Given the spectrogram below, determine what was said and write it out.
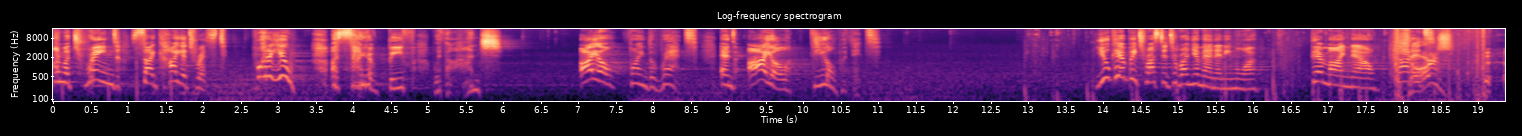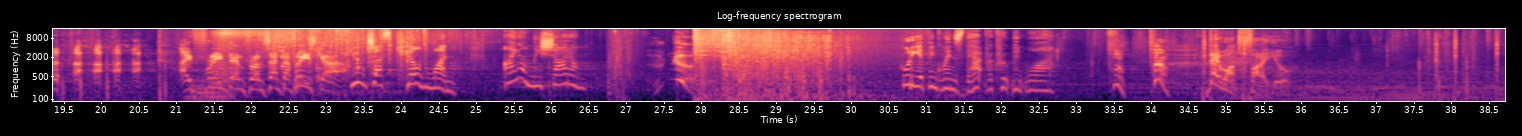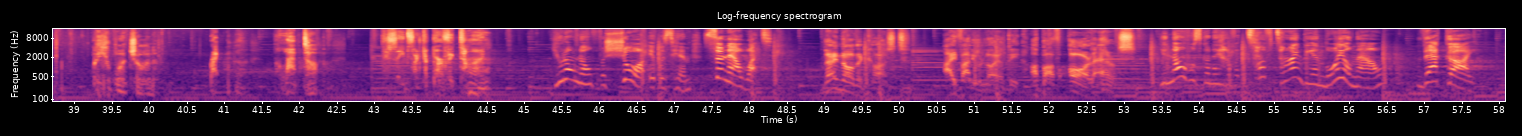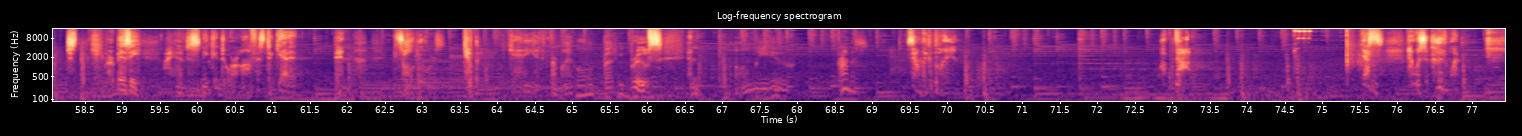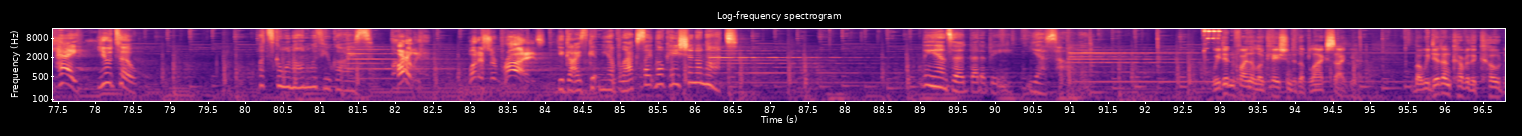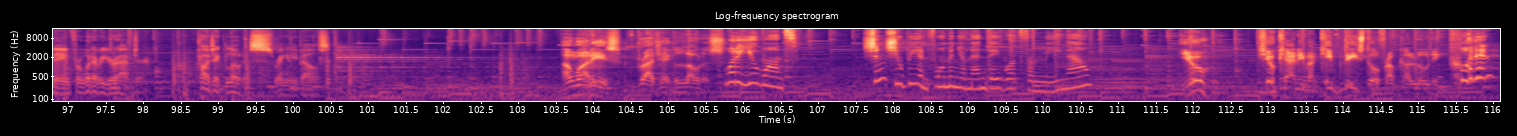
I'm a trained psychiatrist. What are you? A side of beef with a hunch? I'll find the rat, and I'll deal with it. You can't be trusted to run your men anymore. They're mine now. Got Yours? I freed them from Santa Prisca! You just killed one. I only shot him. Who do you think wins that recruitment war? They won't follow you. What do you want, John? Right. The laptop. This seems like the perfect time. You don't know for sure it was him, so now what? They know the cost. I value loyalty above all else. You know who's gonna have a tough time being loyal now? That guy. Just keep her busy. I have to sneak into her office to get it. Then uh, it's all yours. Yep. Getting it from my old buddy Bruce. And only you. Promise. Sound like a plan. Up top. Yes! That was a good one. Hey, you two. What's going on with you guys? Harley! What a surprise! You guys get me a black site location or not? The answer had better be yes, Holly. We didn't find the location to the black site yet, but we did uncover the code name for whatever you're after. Project Lotus. Ring any bells? And what is Project Lotus? What do you want? Shouldn't you be informing your men they work for me now? You? You can't even keep these two from colluding. Puddin'?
